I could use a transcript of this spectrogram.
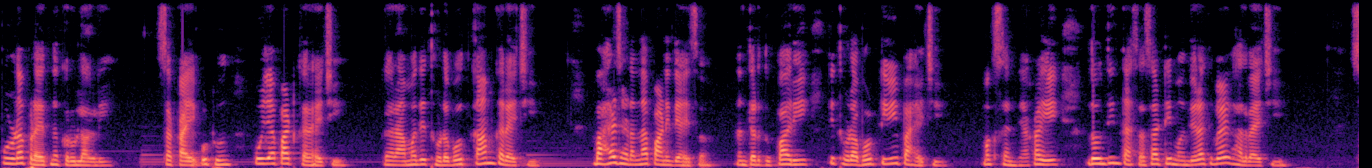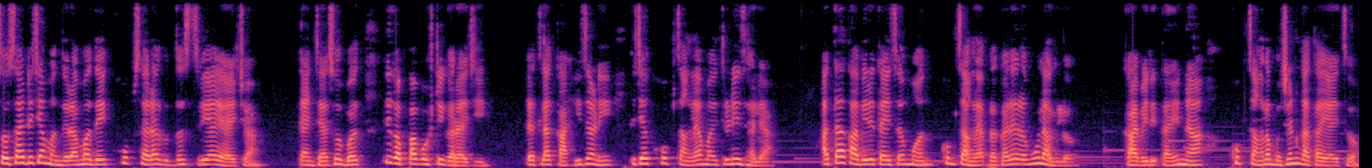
पूर्ण प्रयत्न करू लागली. सकाळी उठून पूजापाठ करायची. घरामध्ये थोडं बहुत काम करायची. बाहेर झाडांना पाणी द्यायचं. नंतर दुपारी ती थोडा बहुत टी व्ही पाहायची. मग संध्याकाळी दोन तीन तासासाठी मंदिरात वेळ घालवायची. सोसायटीच्या मंदिरामध्ये खूप साऱ्या वृद्ध स्त्रिया यायच्या. त्यांच्यासोबत ती गप्पा गोष्टी करायची. त्यातल्या काही जणी तिच्या खूप चांगल्या मैत्रिणी झाल्या. आता कावेरीताईचं मन खूप चांगल्या प्रकारे रमू लागलं. कावेरीताईंना खूप चांगलं भजन गाता यायचं.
